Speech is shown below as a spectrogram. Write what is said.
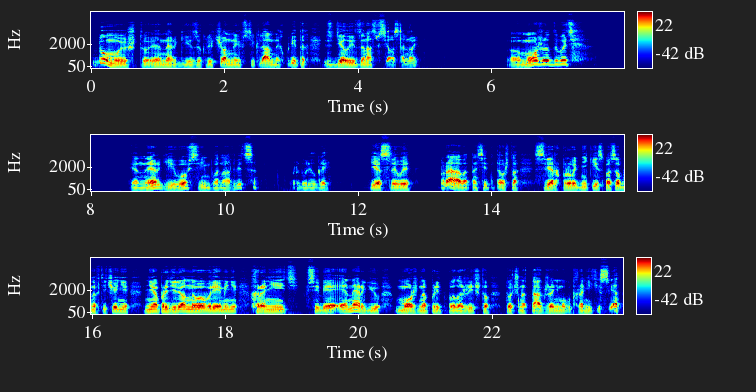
Думаю, что энергия, заключенная в стеклянных плитах, сделает за нас все остальное. — Может быть... Энергии вовсе не понадобится, — проговорил Грей. — Если вы правы относительно того, что сверхпроводники способны в течение неопределенного времени хранить в себе энергию, можно предположить, что точно так же они могут хранить и свет.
